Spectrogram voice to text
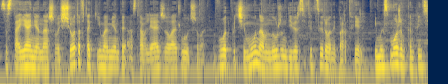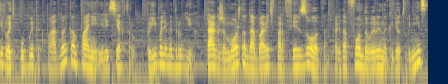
Состояние нашего счета в такие моменты оставляет желать лучшего. Вот почему нам нужен диверсифицированный портфель. И мы сможем компенсировать убыток по одной компании или сектору прибылями других. Также можно добавить в портфель золото. Когда фондовый рынок идет вниз,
